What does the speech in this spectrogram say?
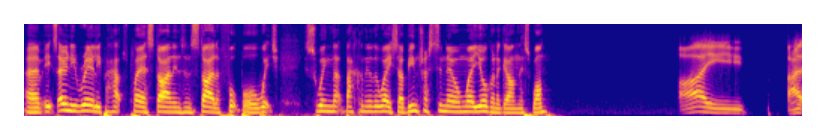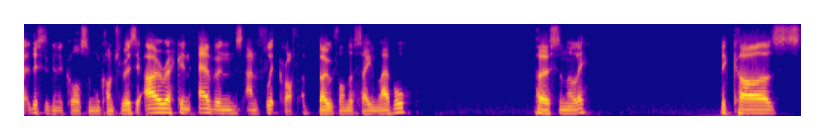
Um, it's only really perhaps player stylings and style of football which swing that back on the other way. So I'd be interested to know where you're going to go on this one. I I, this is going to cause some controversy. I reckon Evans and Flitcroft are both on the same level personally, because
